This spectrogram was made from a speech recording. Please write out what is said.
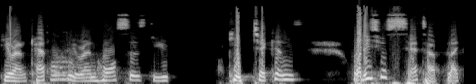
Do you run cattle? Do you run horses? Do you keep chickens? What is your setup? Like,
